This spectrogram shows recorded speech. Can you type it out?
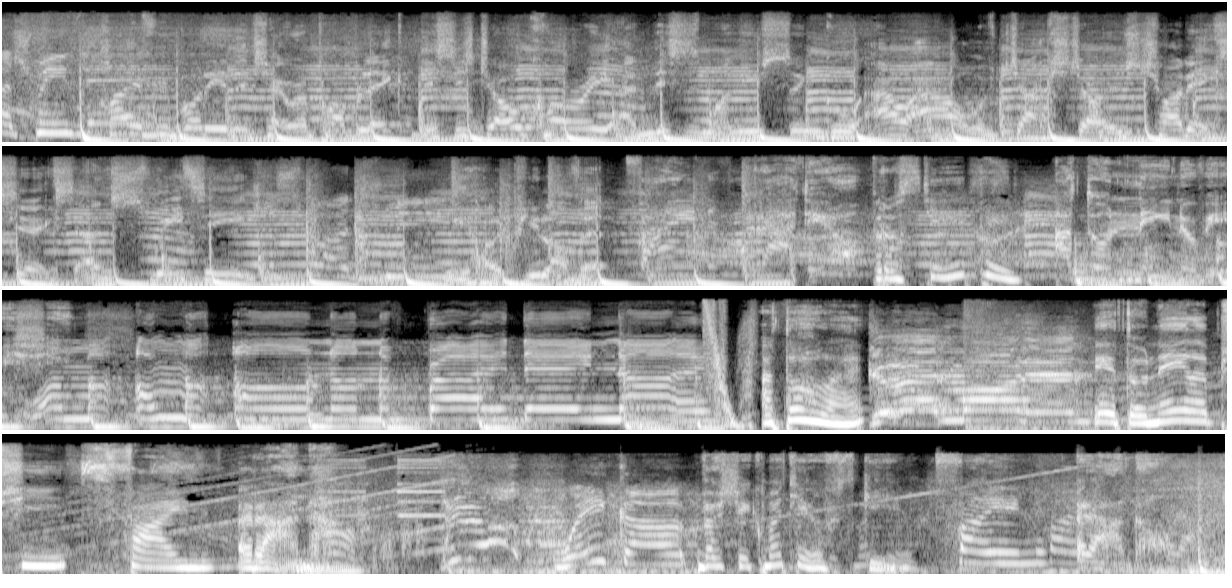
Hi everybody in the Czech Republic, this is Joel Corey and this is my new single Out Out with Jax Jones, Charlie XCX and Sweetie. We hope you love it. Fajn rádio. Prostě hity. A to nejnovější. A tohle je to nejlepší z Fajn rána. Wake up! Vašek Matějovský. Fajn ráno.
